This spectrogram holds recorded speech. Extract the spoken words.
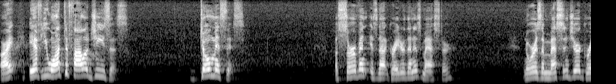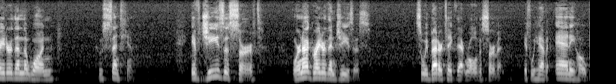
All right? If you want to follow Jesus, don't miss this. A servant is not greater than his master, nor is a messenger greater than the one who sent him. If Jesus served, we're not greater than Jesus, so we better take that role of a servant if we have any hope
